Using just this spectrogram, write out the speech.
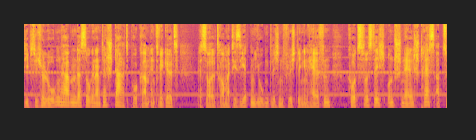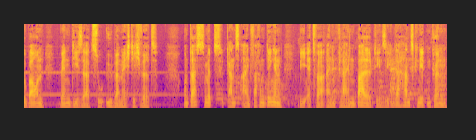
Die Psychologen haben das sogenannte Startprogramm entwickelt. Es soll traumatisierten jugendlichen Flüchtlingen helfen, kurzfristig und schnell Stress abzubauen, wenn dieser zu übermächtig wird. Und das mit ganz einfachen Dingen, wie etwa einem kleinen Ball, den sie in der Hand kneten können,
